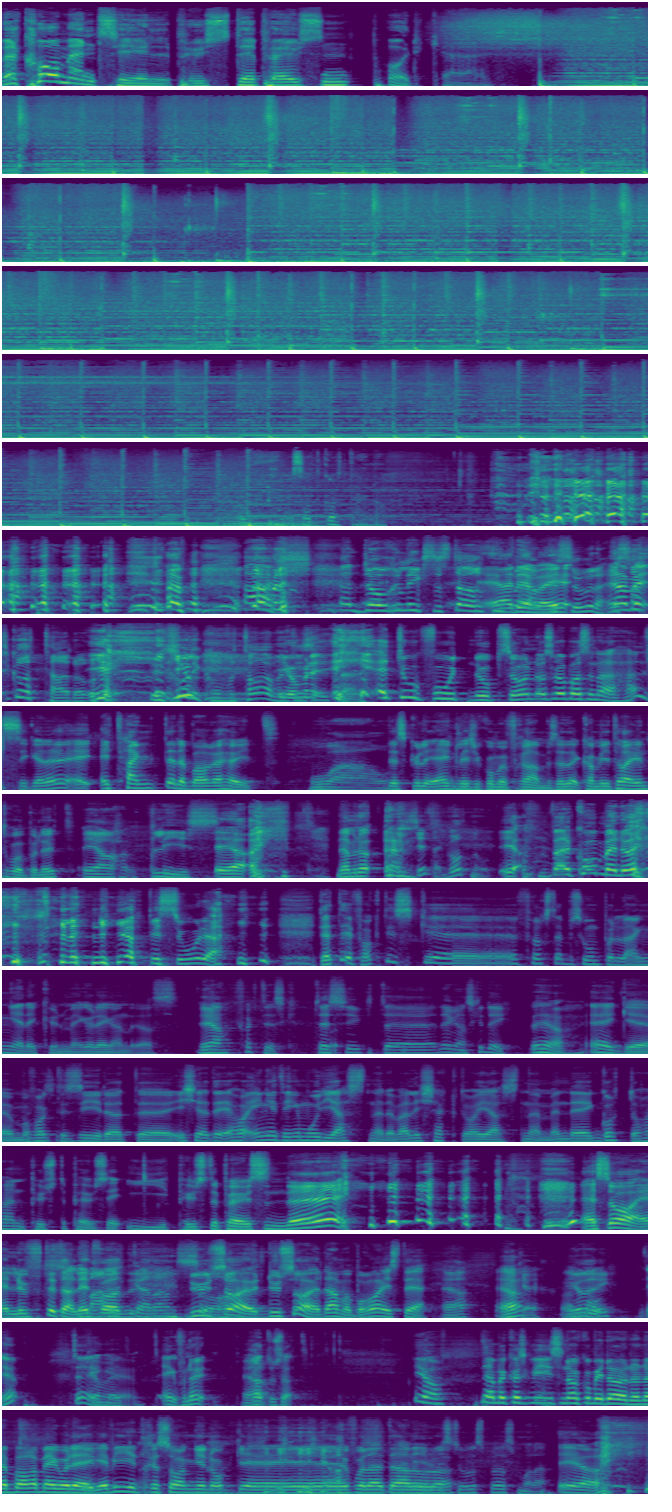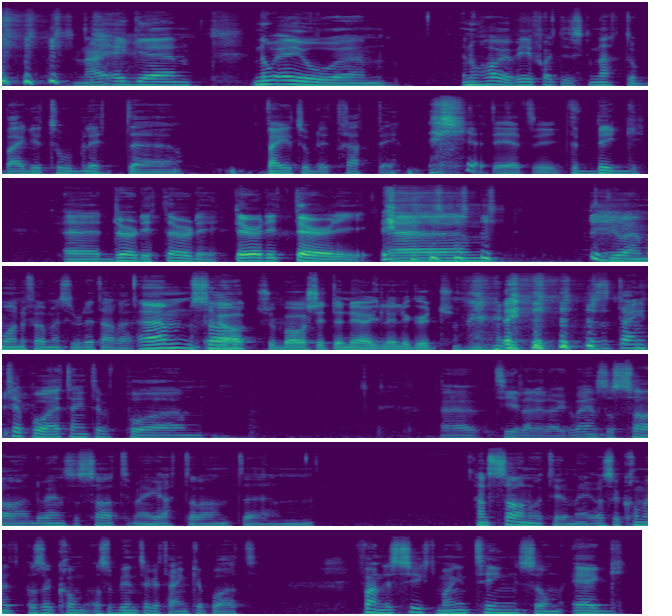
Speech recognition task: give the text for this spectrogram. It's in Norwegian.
Velkommen til Pustepausen podkast. Jeg satt godt her nå. Den dårligste starten Ja, på en episode. Jeg satt godt her nå. Utrolig komfortabelt Jo, å sitte her. jeg tok foten opp sånn, og så var det bare sånn der Helsike, det- jeg, jeg tenkte det bare høyt. Wow. Det skulle egentlig ikke komme frem, så det, kan vi ta introen på nytt? Ja, please. Ja. Nei, men nå, Sitter godt nå. ja. Velkommen til en ny episode. Dette er faktisk eh, første episoden på lenge. Det er kun meg og deg, Andreas. Ja, faktisk. Det er sykt. eh, Det er ganske digg. Ja, jeg eh, må faktisk si det at Ikke at jeg har ingenting imot gjestene. Det er veldig kjekt å ha gjestene, men det er godt å ha en pustepause i pustepausen. Nei! Jeg sa jeg luftet den litt. For at du sa, du sa jo den var bra i sted. Ja, Ja, ok. Gjør jeg? Ja, så jeg, jeg er fornøyd, Ja. rett og slett. Ja, Nei, men Hva skal vi snakke om i dag, når det er bare meg og deg? Er vi interessante nok eh, Ja, for dette her Det er det da? store spørsmålet. Ja. Nei, jeg eh, Nå er jo eh, Nå har jo vi faktisk nettopp begge to blitt eh, Begge to blitt 30. ja, det er sykt. The big uh, dirty 30. Dirty dirty. Um, du er en måned før mens du er litt eldre. Um, så Ja, så bare sitte ned, lille gutt. Så tenkte jeg på Jeg tenkte på um, uh, Tidligere i dag Det var en som sa Det var en som sa til meg et eller annet um, Han sa noe til meg, og så, kom jeg, og, så kom, og så begynte jeg å tenke på at Faen, det er sykt mange ting som jeg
